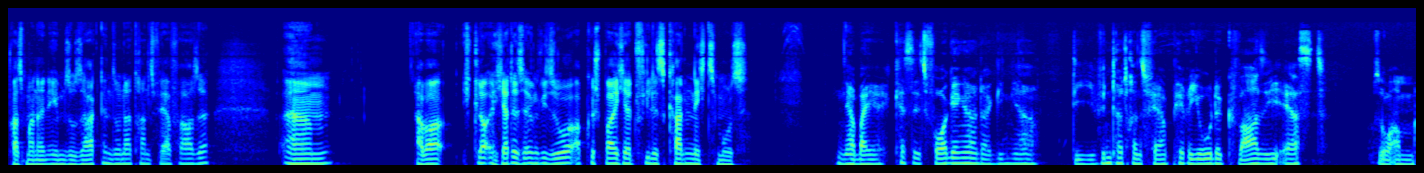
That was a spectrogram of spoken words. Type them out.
was man dann eben so sagt in so einer Transferphase. Ähm, aber ich glaube, ich hatte es irgendwie so abgespeichert, vieles kann, nichts muss. Ja, bei Kessels Vorgänger, da ging ja die Wintertransferperiode quasi erst so am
